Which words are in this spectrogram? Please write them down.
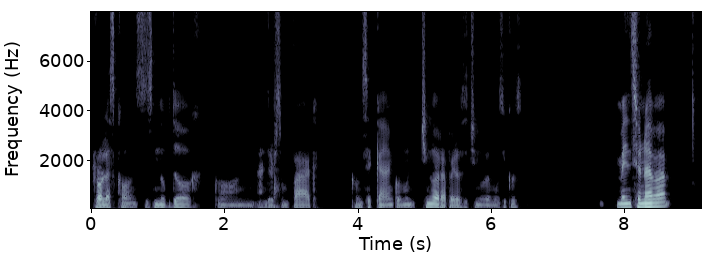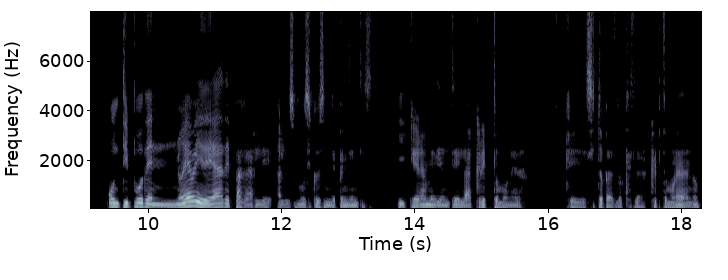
rolas con Snoop Dogg, con Anderson Paak, con Secan, con un chingo de raperos y chingo de músicos, mencionaba un tipo de nueva idea de pagarle a los músicos independientes y que era mediante la criptomoneda. Que si topas lo que es la criptomoneda, ¿no?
